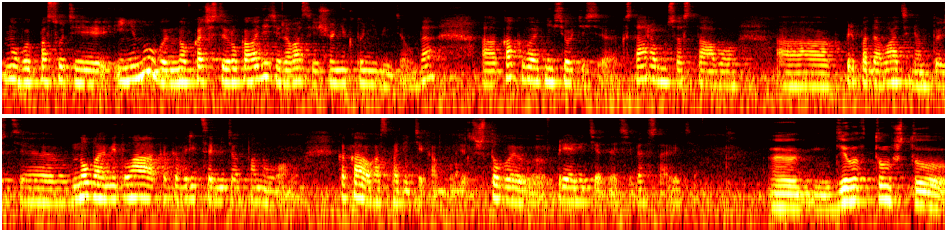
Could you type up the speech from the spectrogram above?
ну вы по сути и не новый, но в качестве руководителя вас еще никто не видел, да? А как вы отнесетесь к старому составу, а, к преподавателям, то есть э, новая метла, как говорится, метет по-новому. Какая у вас политика будет? Что вы в приоритет для себя ставите? Э, дело в том, что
